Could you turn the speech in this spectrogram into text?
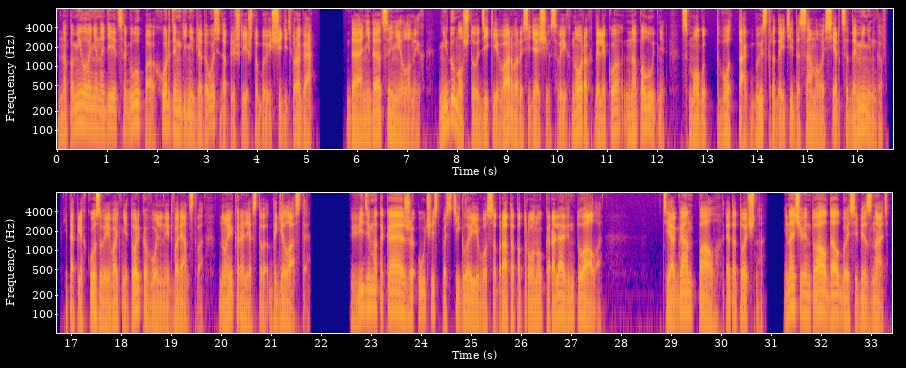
На помилование надеяться глупо, хординги не для того сюда пришли, чтобы щадить врага. Да, недооценил он их, не думал, что дикие варвары, сидящие в своих норах далеко на полудне, смогут вот так быстро дойти до самого сердца доминингов и так легко завоевать не только вольные дворянства, но и королевство Дагеласте. Видимо, такая же участь постигла его собрата по трону короля Винтуала. Тиаган пал, это точно. Иначе Винтуал дал бы о себе знать.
